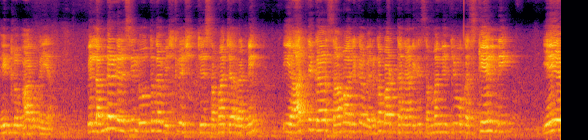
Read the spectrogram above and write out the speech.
దీంట్లో భాగమయ్యారు. వీళ్ళందరూ కలిసి లోతుగా విశ్లేషించే సమాచారాన్ని ఈ ఆర్థిక సామాజిక వెనుకబాటుతనానికి సంబంధించి ఒక స్కేల్ని ఏ ఏ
